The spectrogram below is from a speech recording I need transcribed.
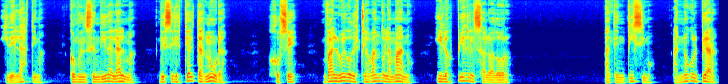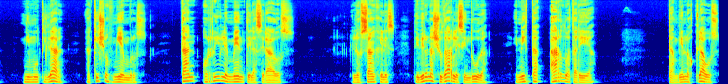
y de lástima, como encendida el alma de celestial ternura, José va luego desclavando la mano y los pies del Salvador, atentísimo a no golpear ni mutilar aquellos miembros tan horriblemente lacerados. Los ángeles debieron ayudarle sin duda en esta ardua tarea. También los clavos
